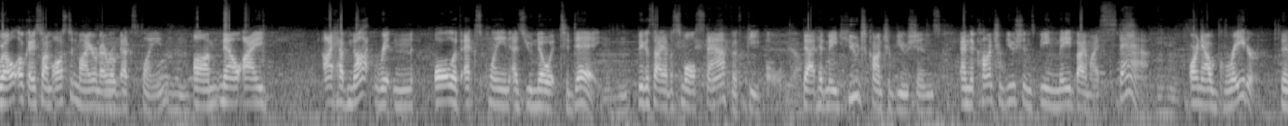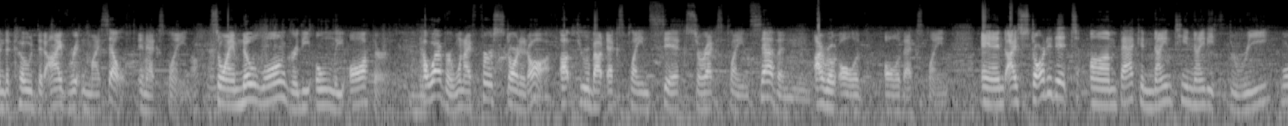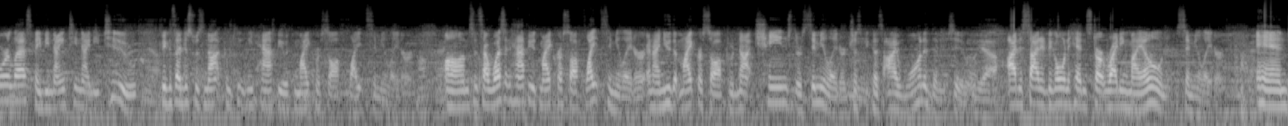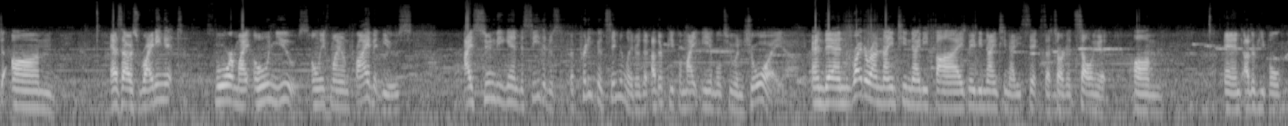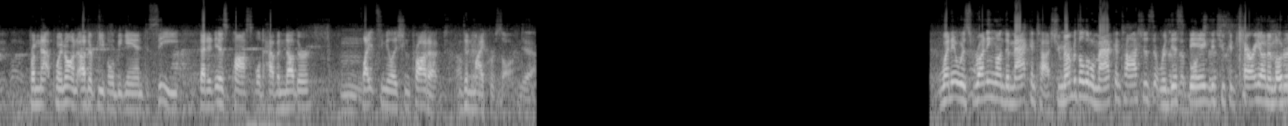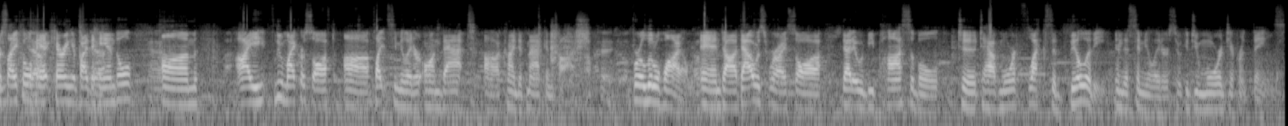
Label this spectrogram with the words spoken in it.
Well, okay, so I'm Austin Meyer and I wrote X Plane. Mhm. Um, now I I have not written all of X Plane as you know it today Mhm. because I have a small staff of people Yeah. that have made huge contributions, and the contributions being made by my staff are now greater than the code that I've written myself in X Plane. Okay. So I am no longer the only author. However, when I first started off, up through about X Plane 6 or X Plane 7, Mm. I wrote all of all of X Plane. And I started it um, back in 1993, more or less, maybe 1992, Yeah. because I just was not completely happy with Microsoft Flight Simulator. Okay. Um, since I wasn't happy with Microsoft Flight Simulator, and I knew that Microsoft would not change their simulator just Mm. because I wanted them to, yeah. I decided to go on ahead and start writing my own simulator. Okay. And um, as I was writing it for my own use, only for my own private use, I soon began to see that it was a pretty good simulator that other people might be able to enjoy. And then right around 1995, maybe 1996, I started selling it. Um, and other people, from that point on, other people began to see that it is possible to have another Mm. flight simulation product than Microsoft. Yeah. When it was running on the Macintosh. You remember the little Macintoshes that were The- this the big that you could carry on a Mhm. motorcycle, Yeah. ha- carrying it by the Yeah. handle? Yeah. Um, I flew Microsoft uh, Flight Simulator on that uh, kind of Macintosh Okay. for a little while, Okay. and uh, that was where I saw that it would be possible to, to have more flexibility in the simulator so it could do more different things.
